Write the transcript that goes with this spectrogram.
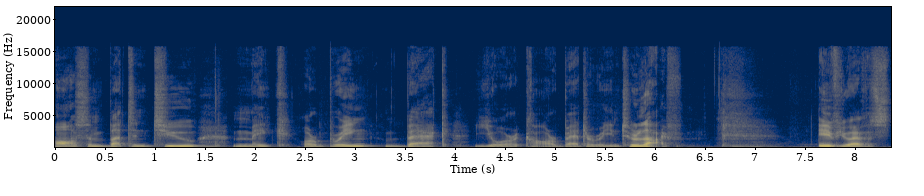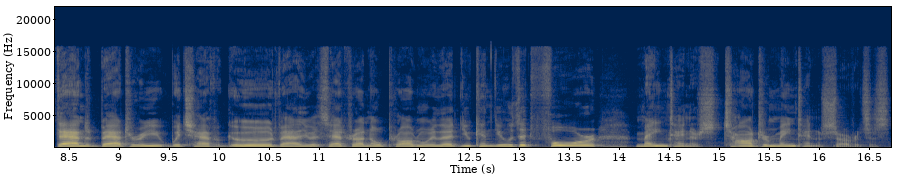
awesome button to make or bring back your car battery into life. If you have a standard battery which have a good value, etc., no problem with that. You can use it for maintainers, charger maintenance services.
